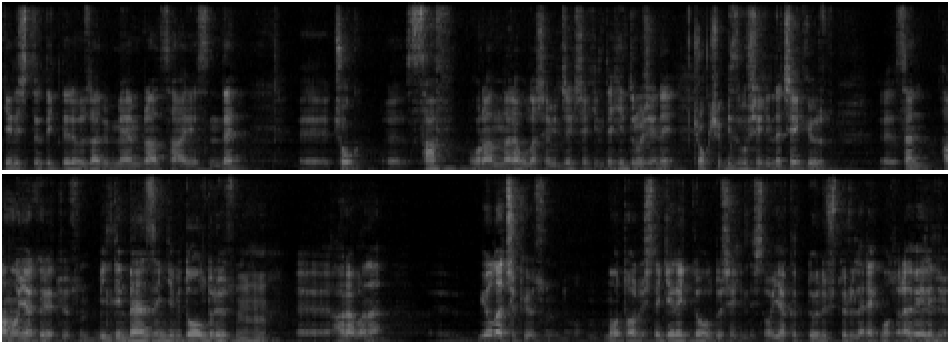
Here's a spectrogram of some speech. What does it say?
Geliştirdikleri özel bir membran sayesinde e, çok e, saf oranlara ulaşabilecek şekilde hidrojeni Çok şık. biz bu şekilde çekiyoruz. E, sen amonyak üretiyorsun. Bildiğin benzin gibi dolduruyorsun e, arabana. E, yola çıkıyorsun. Motor işte gerekli olduğu şekilde işte o yakıt dönüştürülerek motora veriliyor.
